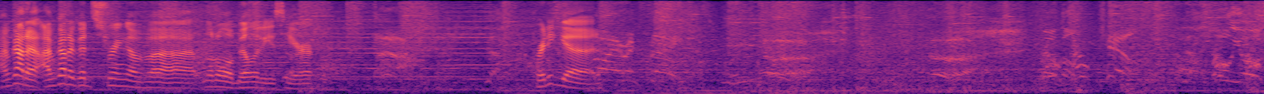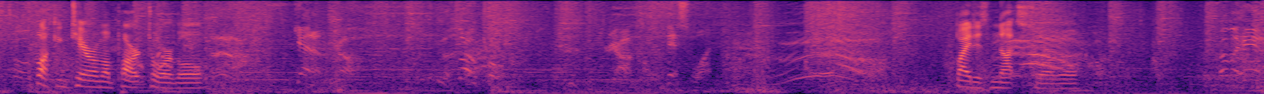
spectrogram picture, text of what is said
I've got a I've got a good string of uh, little abilities here. Pretty good. Fucking tear him apart, Torgal. Get him. This one. Bite his nuts, Torgal. Over here.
